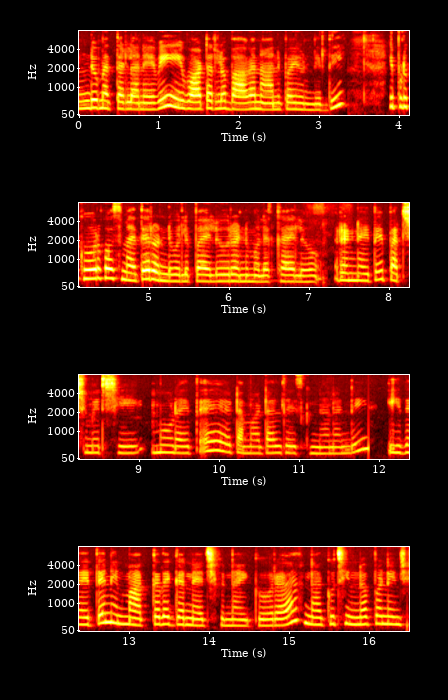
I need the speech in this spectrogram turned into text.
ఎండు మెత్తళ్ళు అనేవి వాటర్లో బాగా నానిపోయి ఉండిద్ది. ఇప్పుడు కూర కోసం అయితే రెండు ఉల్లిపాయలు రెండు ములక్కాయలు రెండు అయితే పచ్చిమిర్చి మూడు అయితే టమాటాలు తీసుకున్నానండి. ఇదైతే నేను మా అక్క దగ్గర నేర్చుకున్నా ఈ కూర. నాకు చిన్నప్పటి నుంచి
